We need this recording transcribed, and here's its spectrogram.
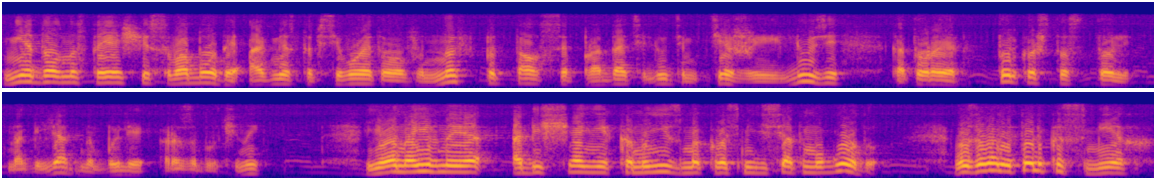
не дал настоящей свободы, а вместо всего этого вновь пытался продать людям те же иллюзии, которые только что столь наглядно были разоблачены. Его наивные обещания коммунизма к 80-му году вызывали только смех,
